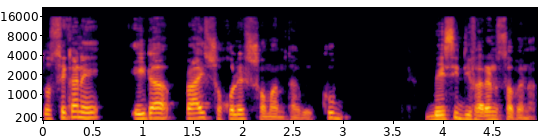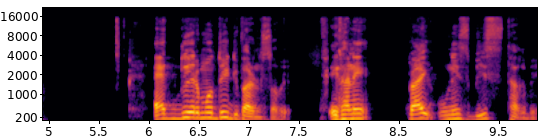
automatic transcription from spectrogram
তো সেখানে এইটা প্রায় সকলের সমান থাকবে। খুব বেশি ডিফারেন্স হবে না। এক দুয়ের মধ্যেই ডিফারেন্স হবে। এখানে প্রায় উনিশ বিশ থাকবে।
